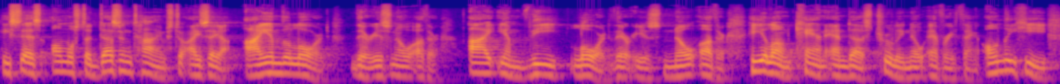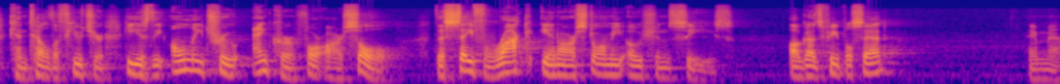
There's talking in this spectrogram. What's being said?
He says almost a dozen times to Isaiah, I am the Lord, there is no other. I am the Lord. There is no other. He alone can and does truly know everything. Only He can tell the future. He is the only true anchor for our soul, the safe rock in our stormy ocean seas. All God's people said, Amen.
